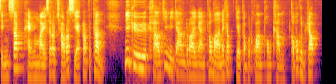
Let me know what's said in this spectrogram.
สินทรัพย์แห่งใหม่สำหรับชาวรัสเซียครับทุกท่าน นี่คือข่าวที่มีการรายงานเข้ามานะครับเกี่ยวกับบทความทองคำขอบพระคุณครับ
